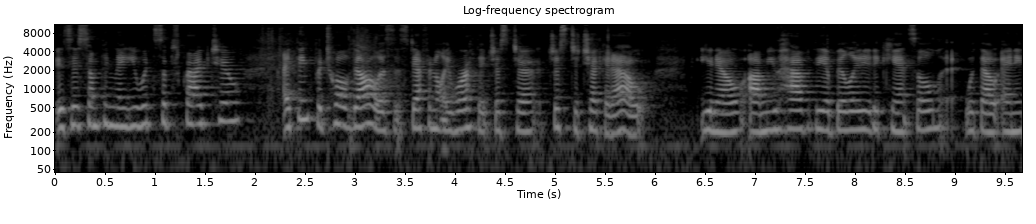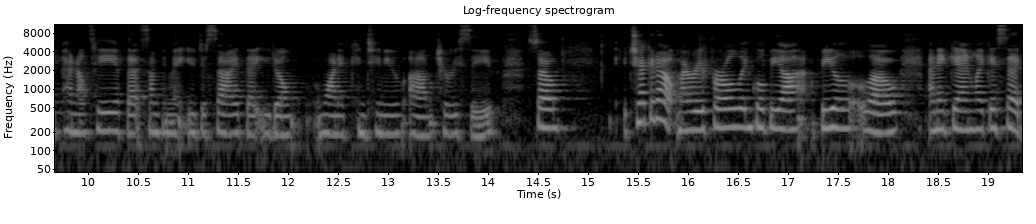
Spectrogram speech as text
Is this something that you would subscribe to? I think for $12, it's definitely worth it just to, just to check it out. You know, um, you have the ability to cancel without any penalty if that's something that you decide that you don't want to continue um, to receive. So check it out. My referral link will be uh, below. And again, like I said,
